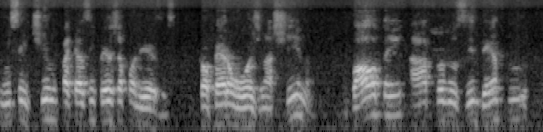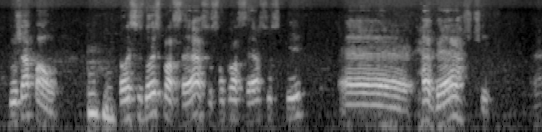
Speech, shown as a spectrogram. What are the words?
um incentivo para que as empresas japonesas que operam hoje na China voltem a produzir dentro do Japão. Uhum. Então, esses dois processos são processos que é, reverte, né,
